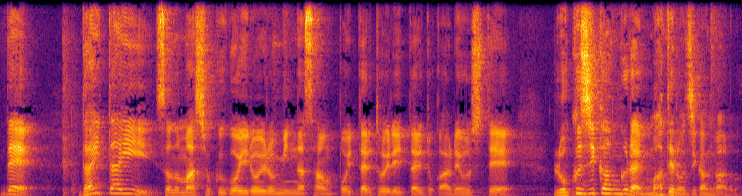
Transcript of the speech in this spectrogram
で大体そのまあ食後いろいろみんな散歩行ったりトイレ行ったりとかあれをして6時間ぐらい待ての時間があるの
